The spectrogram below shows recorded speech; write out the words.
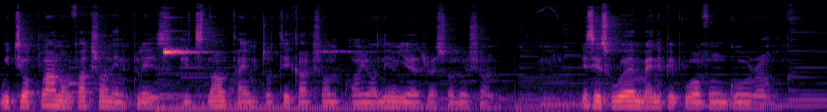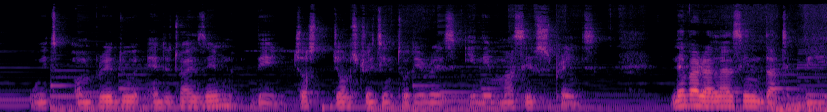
With your plan of action in place, it's now time to take action on your New Year's resolution. This is where many people often go wrong. With unbridled enthusiasm, they just jump straight into the race in a massive sprint, never realizing that they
